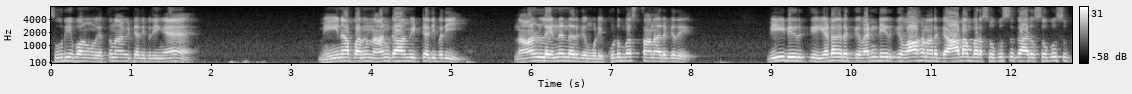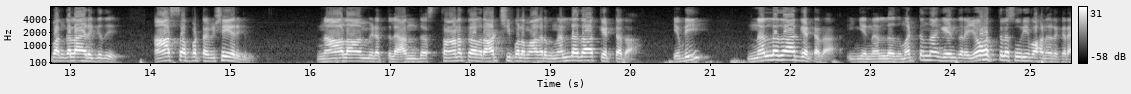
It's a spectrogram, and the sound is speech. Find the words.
சூரிய பகவான் உங்களுக்கு எத்தனாம் வீட்டு அதிபதிங்க? மெயினாக பாருங்கள் நான்காம் வீட்டு அதிபதி. நாளில் என்னென்ன இருக்குது உங்களுடைய குடும்பஸ்தானம் இருக்குது. வீடு இருக்குது இடம் இருக்குது வண்டி இருக்குது வாகனம் இருக்குது ஆடம்பர சொகுசு காரு சொகுசு பங்களா இருக்குது. ஆசைப்பட்ட விஷயம் இருக்குது. நாலாம் இடத்துல அந்த ஸ்தானத்தை அவர் ஆட்சி பலம் ஆகிறது நல்லதா கெட்டதா? எப்படி? நல்லதா கெட்டதா? இங்க நல்லது மட்டும்தான் கேந்திர யோகத்துல சூரிய வாகனம் இருக்கிற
